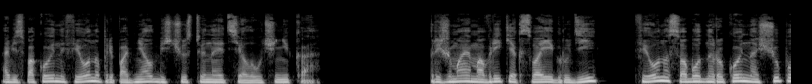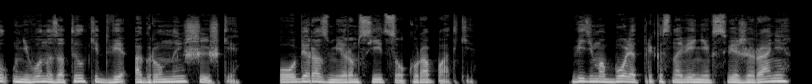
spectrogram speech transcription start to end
Обеспокоенный Фиона приподнял бесчувственное тело ученика. Прижимая Маврикия к своей груди, Фиона свободной рукой нащупал у него на затылке две огромные шишки, обе размером с яйцо куропатки. Видимо, боль от прикосновения к свежей ране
